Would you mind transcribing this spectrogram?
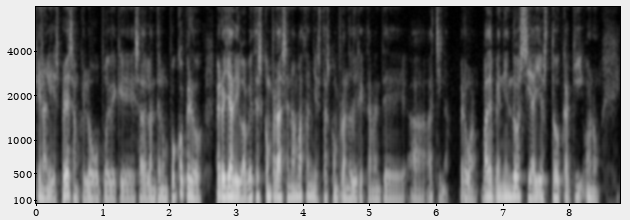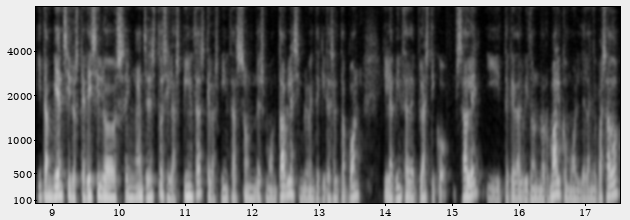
que en AliExpress, aunque luego puede que se adelanten un poco, pero, pero ya digo, a veces compras en Amazon y estás comprando directamente a, China. Pero bueno, va dependiendo si hay stock aquí o no. Y también si los queréis y los enganches estos y las pinzas, que las pinzas son desmontables, simplemente quitas el tapón y la pinza de plástico sale y te queda el bidón normal, como el del año pasado.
